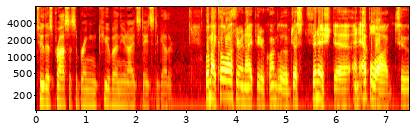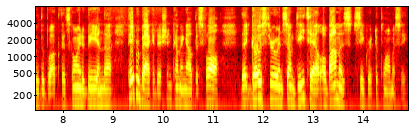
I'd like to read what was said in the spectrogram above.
to this process of bringing Cuba and the United States together? Well, my co author and I, Peter Kornbluh, have just finished uh, an epilogue to the book that's going to be in the paperback edition coming out this fall that goes through in some detail Obama's secret diplomacy.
